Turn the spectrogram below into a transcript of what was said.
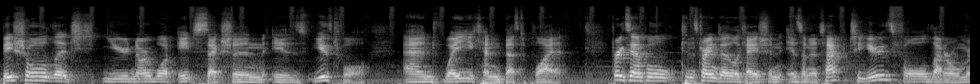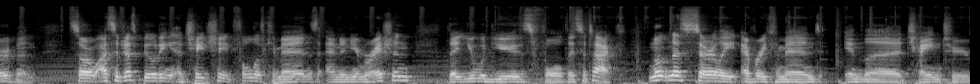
be sure that you know what each section is used for and where you can best apply it. For example, constrained delegation is an attack to use for lateral movement. So I suggest building a cheat sheet full of commands and enumeration that you would use for this attack. Not necessarily every command in the chain to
